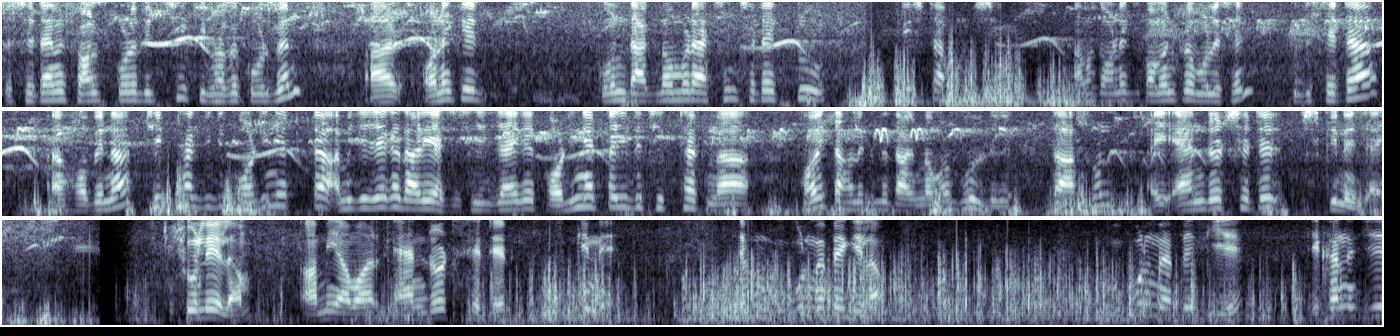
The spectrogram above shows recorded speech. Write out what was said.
তো সেটা আমি সলভ করে দিচ্ছি, কীভাবে করবেন। আর অনেকে কোন দাগ নম্বরে আছেন সেটা একটু ডিস্টার্ব হচ্ছে। আমাকে অনেকে কমেন্ট করে বলেছেন, কিন্তু সেটা হবে না। ঠিকঠাক যদি কোঅর্ডিনেটটা আমি যে জায়গায় দাঁড়িয়ে আছি, সেই জায়গায় কোঅর্ডিনেটটা যদি ঠিকঠাক না হয়, তাহলে কিন্তু দাগ নম্বর ভুল দেবে। তো আসুন, এই অ্যান্ড্রয়েড সেটের স্ক্রিনে যাই। চলে এলাম আমি আমার অ্যান্ড্রয়েড সেটের স্ক্রিনে দেখুন গুগল ম্যাপে গেলাম। গুগল ম্যাপে গিয়ে এখানে যে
